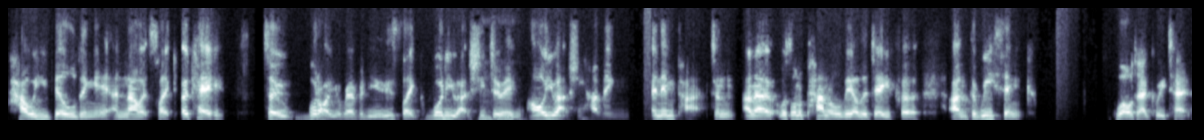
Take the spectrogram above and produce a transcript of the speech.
How are you building it? And now it's like, okay, so what are your revenues? Like, what are you actually mm-hmm. doing? Are you actually having an impact? And and I was on a panel the other day for um, the Rethink World Agri Tech,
